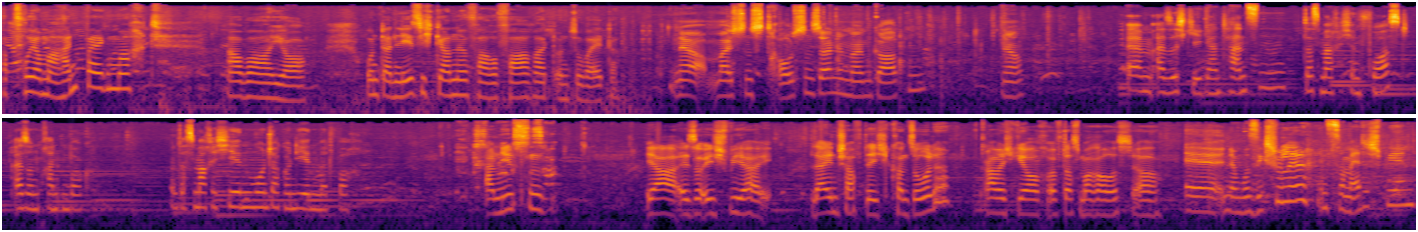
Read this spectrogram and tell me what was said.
Habe früher mal Handball gemacht, aber ja. Und dann lese ich gerne, fahre Fahrrad und so weiter. Ja, meistens draußen sein in meinem Garten. Ja. Ähm, also ich gehe gern tanzen. Das mache ich in Forst, also in Brandenburg. Und das mache ich jeden Montag und jeden Mittwoch. Am liebsten, ja, also ich spiele leidenschaftlich Konsole, aber ich gehe auch öfters mal raus, ja. Äh, in der Musikschule Instrumente spielen.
